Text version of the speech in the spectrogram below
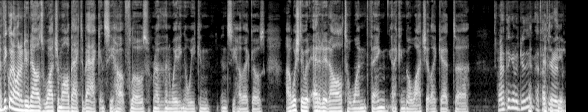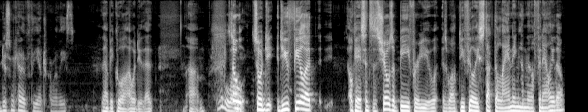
I think what I want to do now is watch them all back to back and see how it flows, rather than waiting a week and and see how that goes. I wish they would edit it all to one thing, and I can go watch it like at. Uh, Aren't they going to do that? I thought they were going to do some kind of theatrical release. that'd be cool. I would do that. Um, so so do do you feel that? Okay, since the show's a B for you as well, do you feel they stuck the landing on the finale though?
